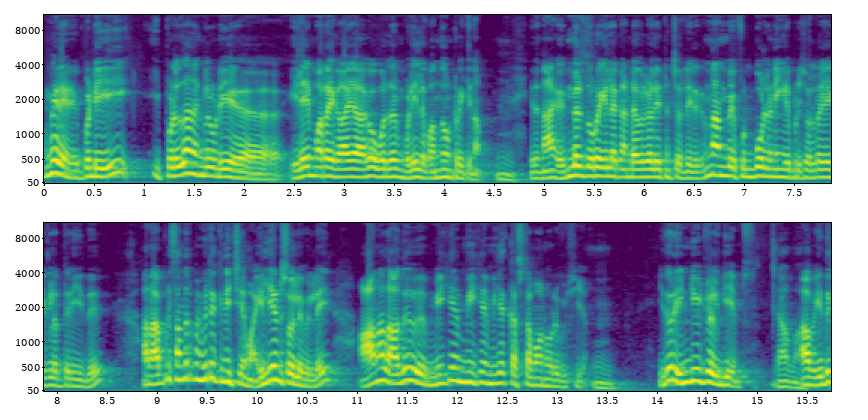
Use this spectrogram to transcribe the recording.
உண்மையிலே இப்படி இப்பொழுதுதான் எங்களுடைய இலைமறை காயாக ஒருத்தரும் வெளியில் வந்தோன்றிருக்கணும் இது நான் எங்கள் துறையில் கண்டவர்கள்ட்டு சொல்லியிருக்கிறேன். நான் போய் ஃபுட்பாலில் நீங்கள் இப்படி சொல்கிறீங்களா தெரியுது. ஆனால் அப்படி சந்தர்ப்பம் இருக்கு நிச்சயமா. இல்லைன்னு சொல்லவில்லை. ஆனால் அது மிக மிக மிக கஷ்டமான ஒரு விஷயம். இது ஒரு இண்டிவிஜுவல் கேம்ஸ் ஆமா. அவ இது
